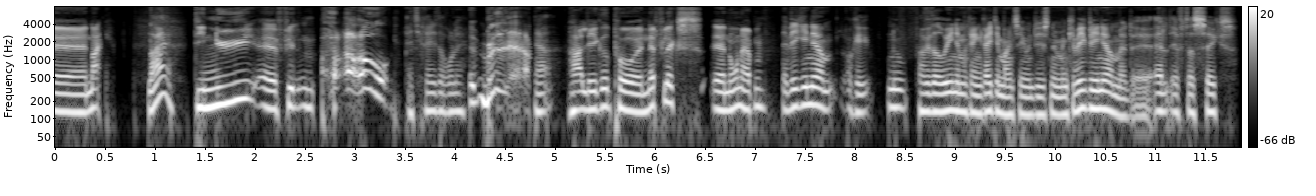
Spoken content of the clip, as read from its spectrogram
Øh, nej. Nej. De nye øh, film Er de rigtig dårlige? Ja. har ligget på Netflix, øh, nogle af dem. Er vi ikke enige om... Okay, nu har vi været uenige omkring rigtig mange ting med Disney, men kan vi ikke blive enige om, at øh, alt efter seks,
